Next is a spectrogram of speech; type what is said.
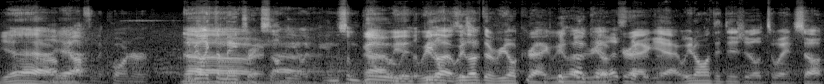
yeah, I'll be off in the corner. I'll be like the Matrix. I'll be like in some goo. No, we, we love we love the real Craig. We love Okay, the real Craig. Yeah, we don't want the digital twin. So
